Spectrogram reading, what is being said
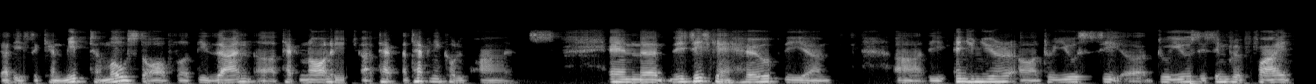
That is, it can meet most of the design technology te technical requirements, and this, this can help the um, the engineer to use the, to use a simplified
